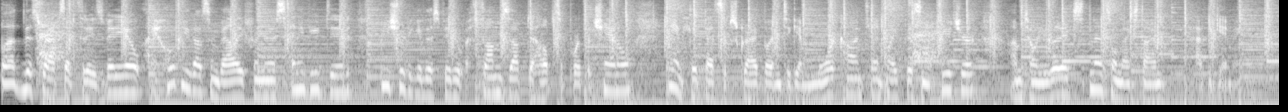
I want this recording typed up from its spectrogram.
But this wraps up today's video. I hope you got some value from this, and if you did, be sure to give this video a thumbs up to help support the channel, and hit that subscribe button to get more content like this in the future. I'm Tony Lytics, and until next time, happy gaming.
